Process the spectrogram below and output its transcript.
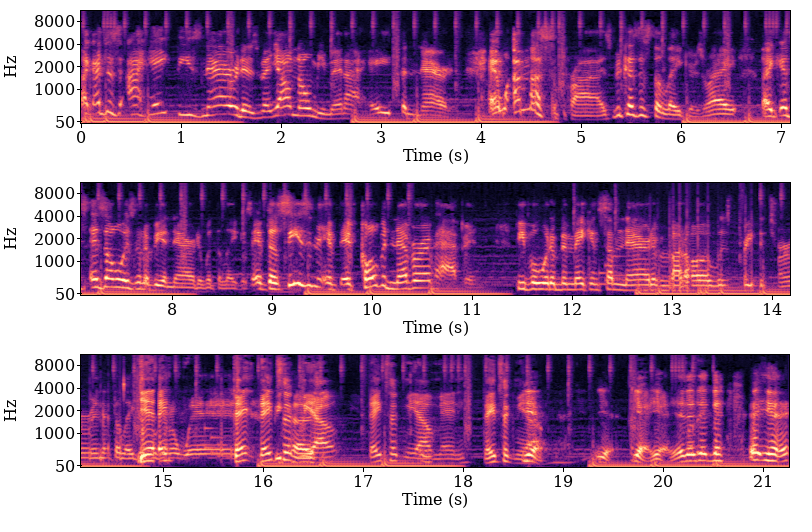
Like I just I hate these narratives, man. Y'all know me, man. I hate the narrative. And I'm not surprised because it's the Lakers, right? Like it's it's always gonna be a narrative with the Lakers. If the season if, if COVID never have happened, people would have been making some narrative about oh it was predetermined that the Lakers Yeah, were they- gonna win. They they took me out. They took me out, Manny. They took me Yeah. out. Yeah, yeah, yeah, yeah. They- they- they- yeah,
